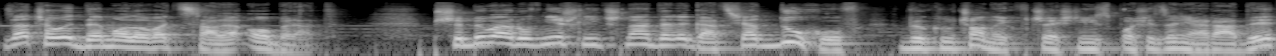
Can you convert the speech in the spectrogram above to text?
zaczęły demolować salę obrad. Przybyła również liczna delegacja duchów, wykluczonych wcześniej z posiedzenia Rady,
